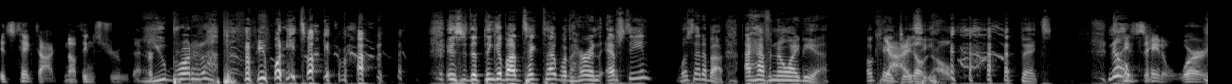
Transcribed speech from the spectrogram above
It's TikTok. Nothing's true there. You brought it up. I mean, what are you talking about? Is it the thing about TikTok with her and Epstein? What's that about? I have no idea. Okay, yeah, JC. I don't know. Thanks. No, I ain't saying a word.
